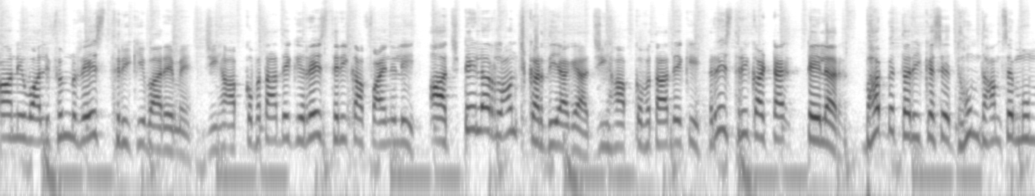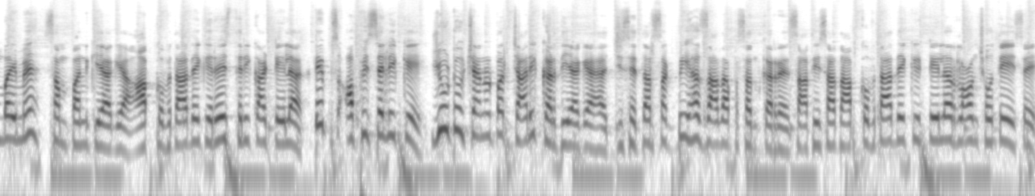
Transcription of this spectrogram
आने वाली फ़िल्म रेस थ्री के बारे में। जी हाँ आपको बता दें कि रेस थ्री का फाइनली आज टेलर लॉन्च कर दिया गया। जी हाँ आपको बता दें कि रेस थ्री का टेलर भव्य तरीके से धूमधाम से मुंबई में संपन्न किया गया। आपको बता दें कि रेस थ्री का टेलर टिप्स ऑफिशियली के यूट्यूब चैनल पर जारी कर दिया गया है, जिसे दर्शक बेहद ज़्यादा पसंद कर रहे हैं। साथ ही साथ आपको बता दें कि टेलर लॉन्च होते ही इसे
